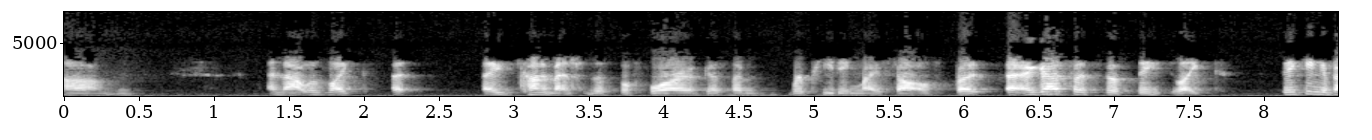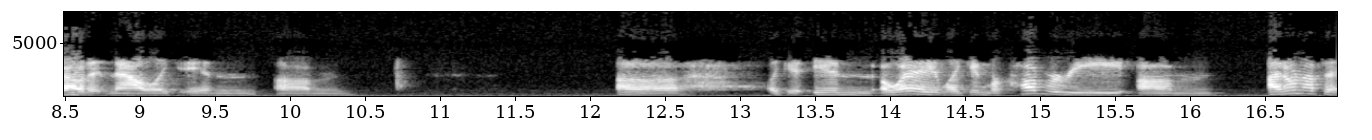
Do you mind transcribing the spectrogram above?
Um, and that was like a, I kind of mentioned this before. I guess I'm repeating myself, but I guess it's just think like thinking about it now, like in um, uh, like in OA, like in recovery. Um, I don't have to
